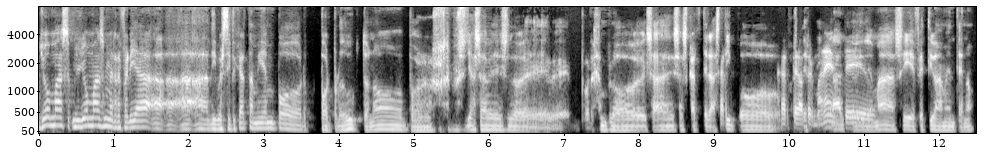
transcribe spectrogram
yo, más, yo más me refería a, diversificar también por, producto, ¿no? Por, pues ya sabes, por ejemplo, esas, carteras tipo... Cartera permanente. Y demás, sí, efectivamente, ¿no?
